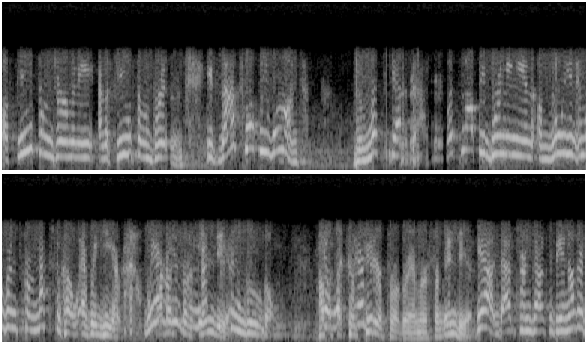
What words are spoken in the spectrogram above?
a few from Germany, and a few from Britain. If that's what we want, then let's get that. Let's not be bringing in a million immigrants from Mexico every year. Where is from India? Mexican Google? How Yeah, about the their- computer programmer from India? Yeah, that turns out to be another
